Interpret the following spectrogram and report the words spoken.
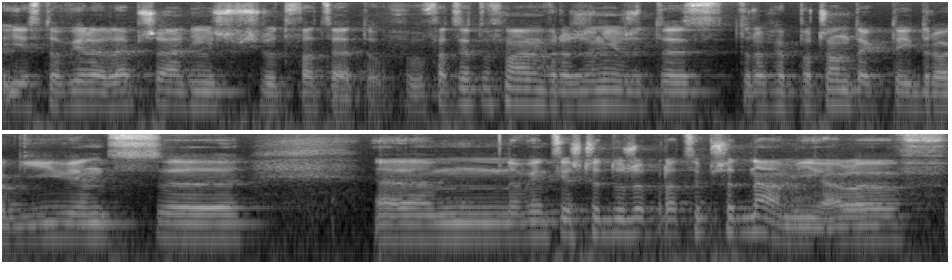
y, jest o wiele lepsza niż wśród facetów. U facetów mamy wrażenie, że to jest trochę początek tej drogi, więc Em, No więc jeszcze dużo pracy przed nami, ale, w,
